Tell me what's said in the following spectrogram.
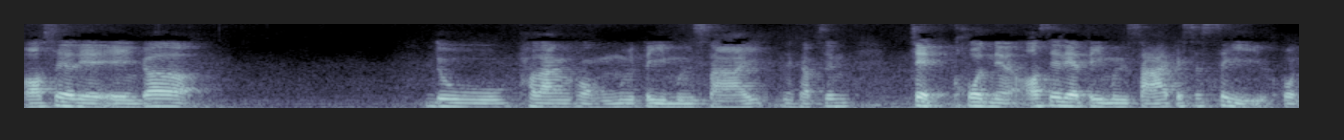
ออสเตรเลียเองก็ดูพลังของมือตีมือซ้ายนะครับ ซึ่งเจ็ดคนเนี่ยออสเตรเลียตีมือซ้ายไปสักสี่คน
